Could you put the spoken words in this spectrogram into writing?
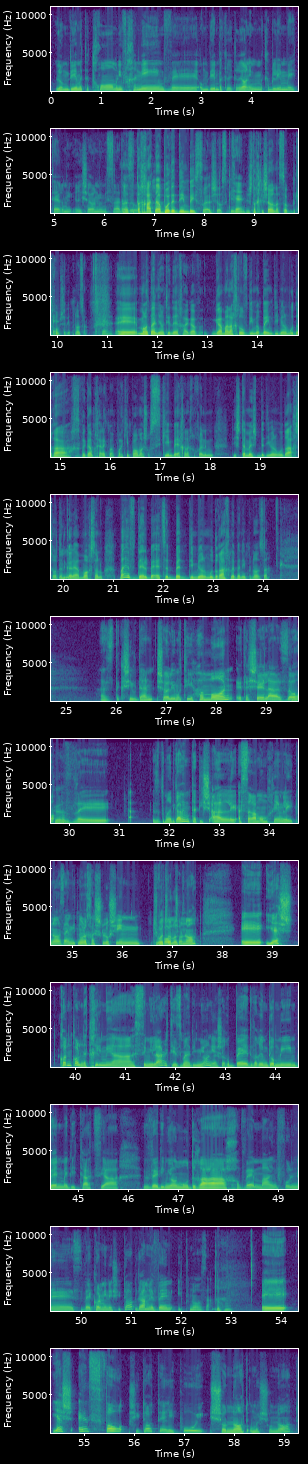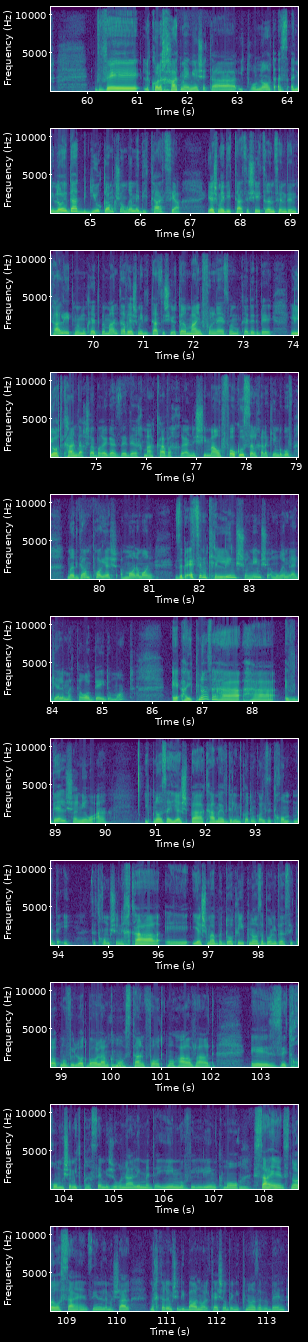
שלומדים את התחום, נבחנים ועומדים בקריטריונים, מקבלים היתר, רישיון ממשרד אז הבריאות. את אחת מהבודדים בישראל שעוסקים. כן. יש לך רישיון לעסוק בתחום כן. של היפנוזה. כן. אה, מאוד מעניין אותי דרך אגב, גם אנחנו עובדים הרבה עם דמיון מודרך, וגם חלק מהפרקים פה ממש עוסקים באיך אנחנו יכולים להשתמש בדמיון מודרך, לשנות את גלי המוח שלנו. מה ההבדל בעצם בין דמיון מודרך לבין היפנוזה? אז תקשיב, דן, שואלים אותי המון את השאלה הזו, כן. ו... זאת אומרת, גם אם אתה תשאל אה, עשרה מומחים להיפנוזה, הם ייתנו לך 30 תשובות תשובות שונות. שונות. אה, יש, קודם כל נתחיל מה-similarities, מהדמיון, יש הרבה דברים דומים בין מדיטציה ודמיון מודרך ומיינדפולנס וכל מיני שיטות, גם לבין היפנוזה. אה, יש אין ספור שיטות אה, ריפוי שונות ומשונות, ולכל אחת מהן יש את היתרונות, אז אני לא יודעת בדיוק, גם כשאומרים מדיטציה, יש מדיטציה שהיא טרנסצנדנטלית, ממוקדת במנטרה, ויש מדיטציה שהיא יותר מיינדפולנס, ממוקדת בלהיות כאן ועכשיו ברגע הזה דרך מעקב אחרי הנשימה, או פוקוס על חלקים בגוף. זאת אומרת, גם פה יש המון המון, זה בעצם כלים שונים שאמורים להגיע למטרות די דומות. אה, ההיפנוזה, ההבדל שאני רואה, היפנוזה יש בה כמה הבדלים. קודם כל, זה תחום מדעי. זה תחום שנחקר, אה, יש מעבדות להיפנוזה באוניברסיטאות מובילות בעולם, mm-hmm. כמו סטנפורד, כמו הרווארד. אה, זה תחום שמתפרסם בז'ורנלים מדעיים מובילים כמו סייאנס, נוירוסייאנס, הנה למשל מחקרים שדיברנו על קשר בין היפנוזה ובין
